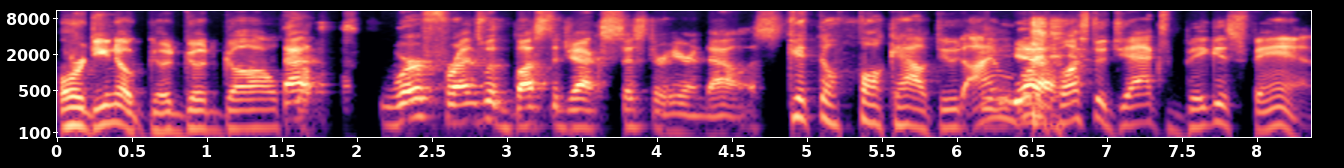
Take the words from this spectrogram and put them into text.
or do you know good good golf? That we're friends with Busta Jack's sister here in Dallas. Get the fuck out, dude! I'm Yeah. like Busta Jack's biggest fan.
